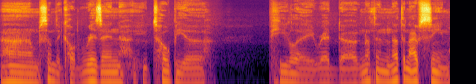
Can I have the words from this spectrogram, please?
Um, something called Risen, Utopia. Pele, Red Dog. Nothing, nothing I've seen.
